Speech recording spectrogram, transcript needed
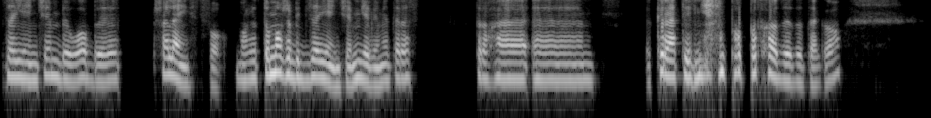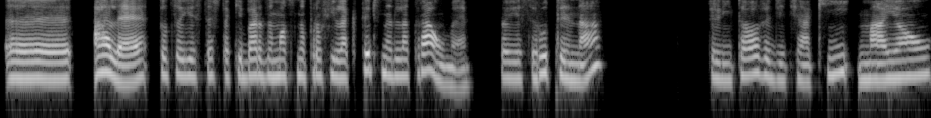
zajęciem byłoby szaleństwo. Może to może być zajęciem, nie wiem, ja teraz trochę kreatywnie po- podchodzę do tego. E, ale to, co jest też takie bardzo mocno profilaktyczne dla traumy, to jest rutyna, czyli to, że dzieciaki mają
